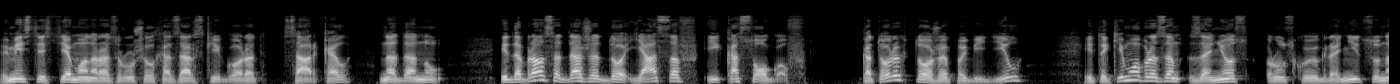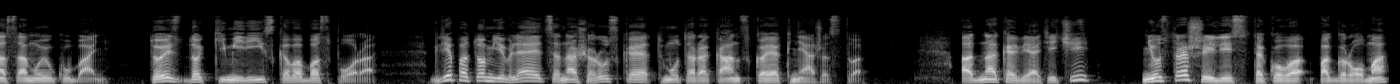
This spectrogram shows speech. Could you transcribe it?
Вместе с тем он разрушил хазарский город Саркел на Дону и добрался даже до Ясов и Косогов, которых тоже победил и таким образом занес русскую границу на самую Кубань, то есть до Кемерийского Боспора, где потом является наше русское Тмутараканское княжество. Однако вятичи не устрашились такого погрома,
